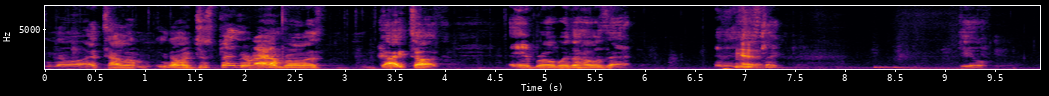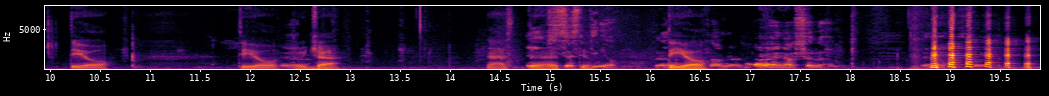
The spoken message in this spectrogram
you know, I tell him, you know, just playing around, bro. It's guy talk. Hey, bro, where the hoes at? And he's just like, deal. Deal. Deal. Yeah. Lucha. That's he just deal. deal. So- Deal. so like, All right, I'll shut up. Yeah, so-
